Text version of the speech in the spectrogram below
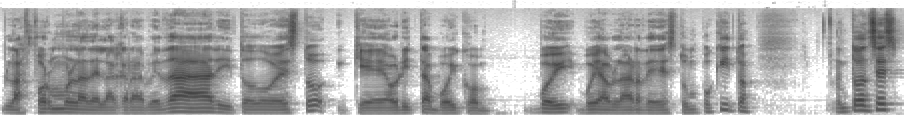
la fórmula de la gravedad y todo esto, que ahorita voy, con, voy, voy a hablar de esto un poquito. Entonces,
